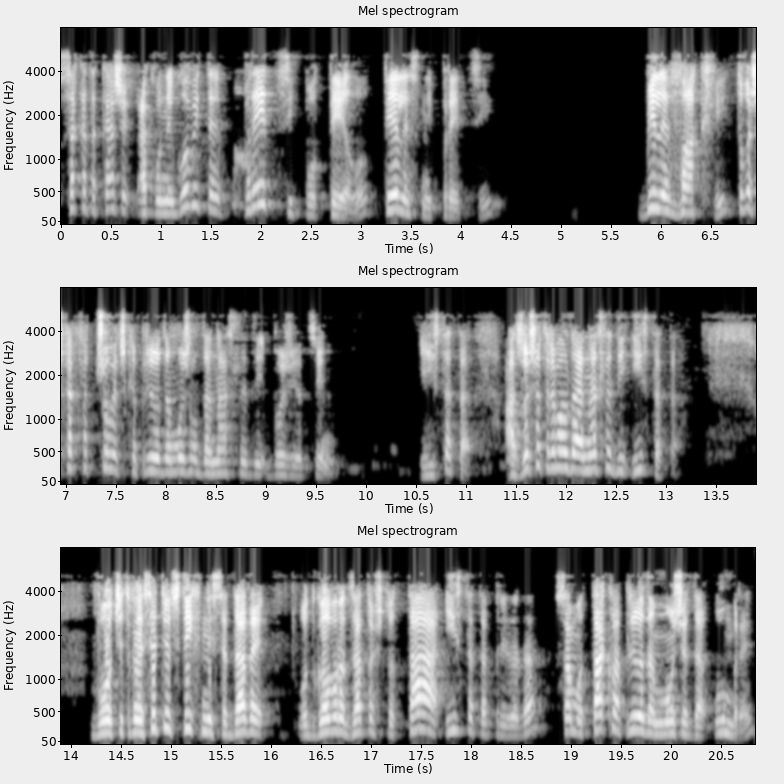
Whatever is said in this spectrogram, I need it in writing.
сака да каже, ако неговите предци по тело, телесни предци, биле вакви, тогаш каква човечка природа можел да наследи Божиот син? Истата. А зашто требал да ја наследи истата? Во 14 стих ни се даде одговорот затоа што таа истата природа, само таква природа може да умре,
